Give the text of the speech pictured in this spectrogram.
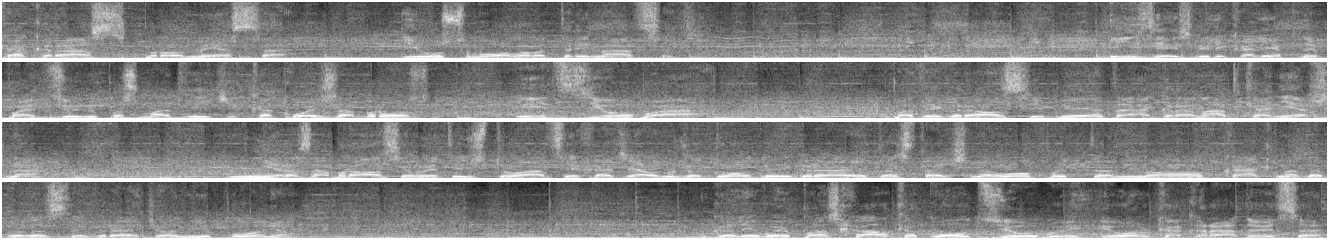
как раз Промеса. И у Смолова 13. И здесь великолепный подзюби. Посмотрите, какой заброс. И Дзюба подыграл себе. Да, Гранат, конечно, не разобрался в этой ситуации, хотя он уже долго играет, достаточно опыта, но как надо было сыграть, он не понял. Голевой пасхалка, гол Дзюбы, и он как радуется.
